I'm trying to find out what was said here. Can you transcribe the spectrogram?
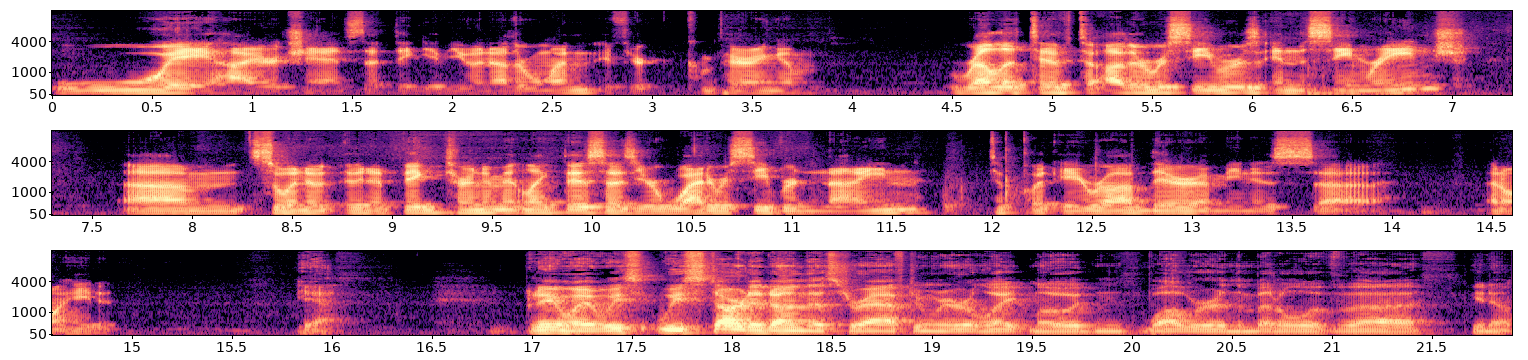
way higher chance that they give you another one if you're comparing them relative to other receivers in the same range. Um, so in a in a big tournament like this, as your wide receiver nine to put A Rob there, I mean, is uh, I don't hate it. yeah. But anyway, we we started on this draft, and we were in light mode, and while we are in the middle of uh, you know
